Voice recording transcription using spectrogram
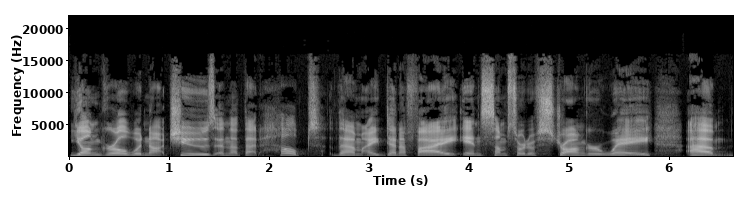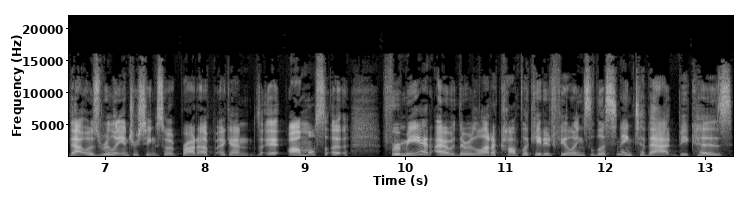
young girl would not choose, and that that helped them identify in some sort of stronger way, um, that was really interesting. So, it brought up again, it almost uh, for me, it, I, there was a lot of complicated feelings listening to that because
